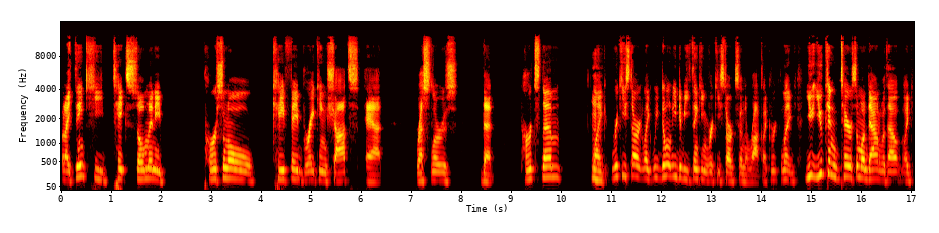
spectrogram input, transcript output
but I think he takes so many personal kayfabe breaking shots at wrestlers that hurts them. Mm-hmm. Like Ricky Stark, like we don't need to be thinking Ricky Stark's in the Rock. Like like you you can tear someone down without like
